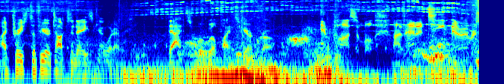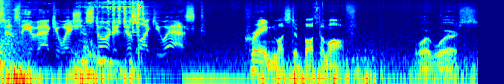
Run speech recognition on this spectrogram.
I've traced the fear toxin to Ace Chemicals. whatever. That's where we'll find Scarecrow. Impossible. I've had a team there ever since the evacuation started, just like you asked. Crane must have bought them off. Or worse.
